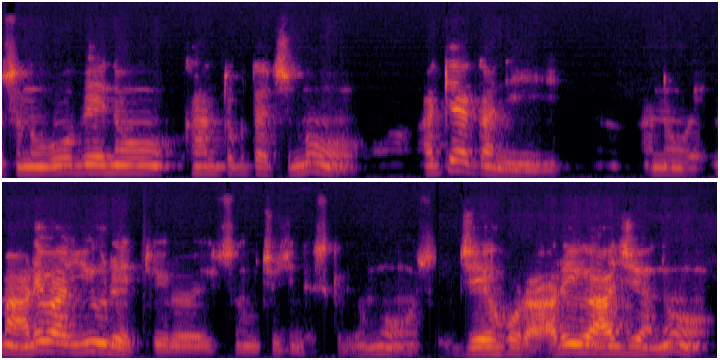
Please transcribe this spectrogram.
その欧米の監督たちも明らかにあの、まあ、あれは幽霊というよりはその宇宙人ですけれども J ホラーあるいはアジアの、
